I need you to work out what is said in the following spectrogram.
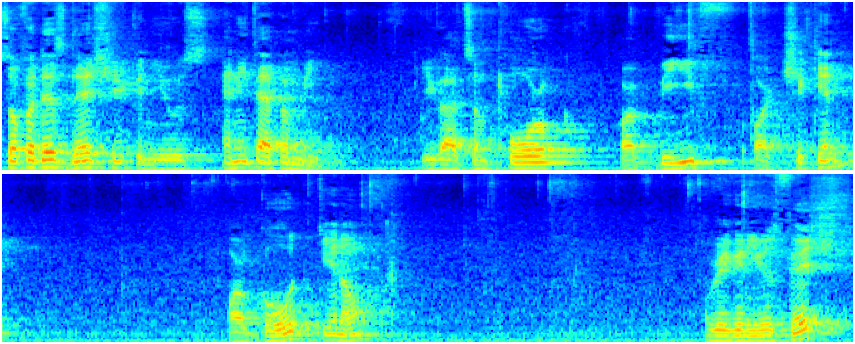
So for this dish, you can use any type of meat. You got some pork or beef or chicken or goat, you know. We're to use fish.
